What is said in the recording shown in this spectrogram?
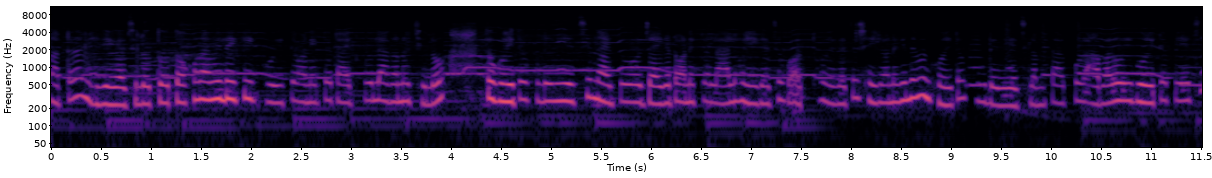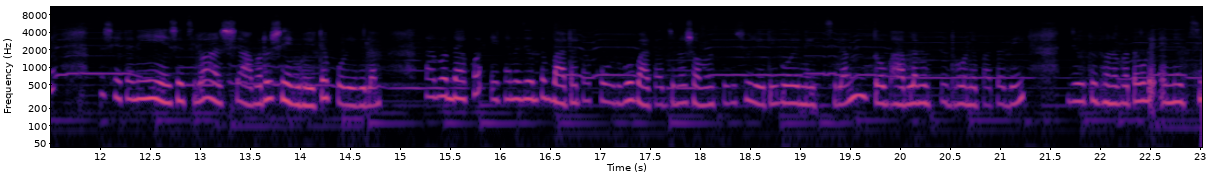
হাতটা না ভিজে গেছিল। তো তখন আমি দেখি ঘড়িটা অনেকটা টাইট করে লাগানো ছিল। তো ঘড়িটা খুলে দিয়েছি নয়তো জায়গাটা অনেকটা লাল হয়ে গেছে, গর্ত হয়ে গেছে, সেই কারণে কিন্তু আমি ঘড়িটা খুলে দিয়েছিলাম। তারপর আবারও ওই ঘড়িটা পেয়েছে, তো সেটা নিয়েই এসেছিল আর সে আবারও সেই ঘড়িটা পরিয়ে দিলাম। তারপর দেখো এখানে যেহেতু বাটাটা করব, বাটার জন্য সমস্ত কিছু রেডি করে নিচ্ছিলাম, তো ভাবলাম একটু ধনে পাতা দিই। যেহেতু ধনে পাতাগুলো এনেছি,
